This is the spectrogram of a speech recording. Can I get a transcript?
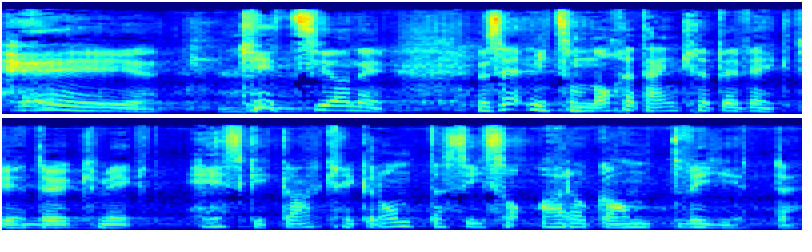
hey, gibt's ja nicht. Das hat mich zum Nachdenken bewegt. Ich habe dort gemerkt, hey, es gibt gar keinen Grund, dass ich so arrogant werde.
